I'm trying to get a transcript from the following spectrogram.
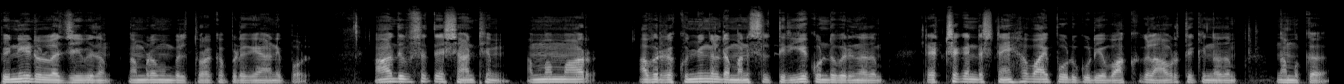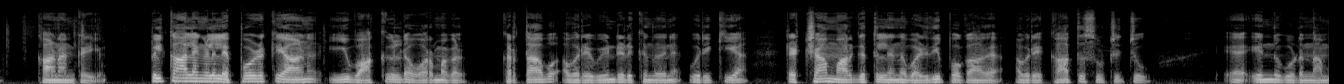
പിന്നീടുള്ള ജീവിതം നമ്മുടെ മുമ്പിൽ തുറക്കപ്പെടുകയാണിപ്പോൾ. ആ ദിവസത്തെ ശാഠ്യം അമ്മമാർ അവരുടെ കുഞ്ഞുങ്ങളുടെ മനസ്സിൽ തിരികെ കൊണ്ടുവരുന്നതും രക്ഷകന്റെ സ്നേഹവായ്പോടുകൂടിയ വാക്കുകൾ ആവർത്തിക്കുന്നതും നമുക്ക് കാണാൻ കഴിയും. പിൽക്കാലങ്ങളിൽ എപ്പോഴൊക്കെയാണ് ഈ വാക്കുകളുടെ ഓർമ്മകൾ? കർത്താവ് അവരെ വീണ്ടെടുക്കുന്നതിന് ഒരുക്കിയ രക്ഷാമാർഗത്തിൽ നിന്ന് വഴുതിപ്പോകാതെ അവരെ കാത്തു സൂക്ഷിച്ചു എന്നുകൂടെ നാം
